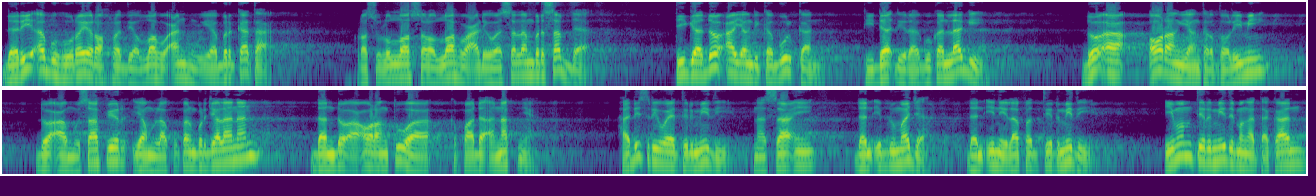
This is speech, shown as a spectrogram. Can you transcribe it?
Dari Abu Hurairah radhiyallahu anhu ia berkata, Rasulullah shallallahu alaihi wasallam bersabda, tiga doa yang dikabulkan tidak diragukan lagi. Doa orang yang tertolimi, doa musafir yang melakukan perjalanan, dan doa orang tua kepada anaknya. Hadis riwayat Tirmidzi, Nasai, dan Ibnu Majah, dan ini lafaz Tirmidzi. Imam Tirmidzi mengatakan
